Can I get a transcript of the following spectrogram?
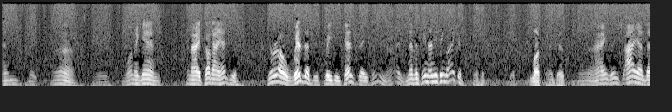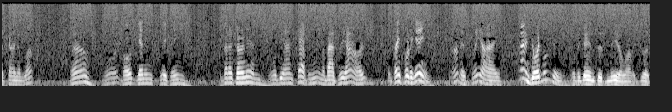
and mate. Ah, won again. And I thought I had you. You're a wizard at 3D chess racing. I've never seen anything like it. Just luck, I guess. Uh, I wish I had that kind of luck. Well, we're both getting sleepy. You better turn in. We'll be on Saturn in about three hours. And thanks for the game. Honestly, I I enjoyed losing. Well, the game did me a lot of good.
